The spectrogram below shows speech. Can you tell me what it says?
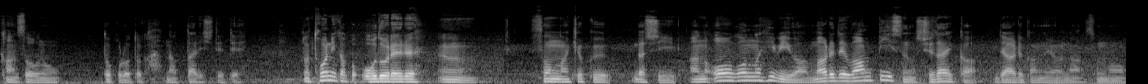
ー、感想のところとかなったりしてて、まあ、とにかく踊れる、うん、そんな曲だしあの黄金の日々はまるで「ワンピースの主題歌であるかのようなその、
